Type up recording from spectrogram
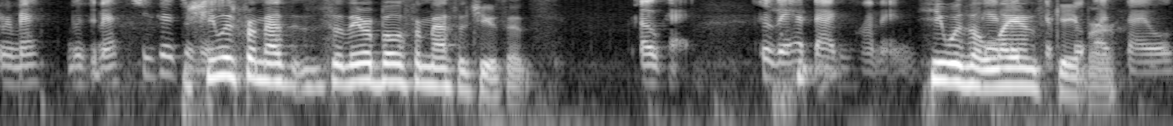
or Mass, was it Massachusetts? Or She Maine? was from Mass- so they were both from Massachusetts. okay. So they had that in common. He was a They lifestyles.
